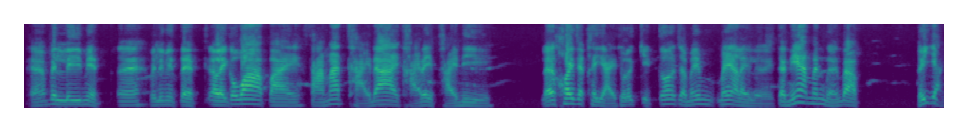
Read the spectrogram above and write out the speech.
แต่มันเป็นลิมิตนะเป็นลิมิเต็ดอะไรก็ว่าไปสามารถขายได้ขายได้ขายดี แล้วค่อยจะขยายธุรกิจก็จะไม่ไม่อะไรเลย แต่เนี้ยมันเหมือนแบบเฮ้ยอยาก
